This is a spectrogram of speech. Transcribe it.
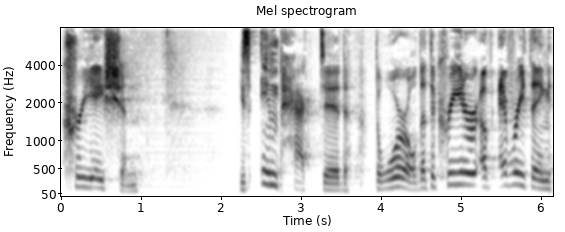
creation. He's impacted the world. That the creator of everything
